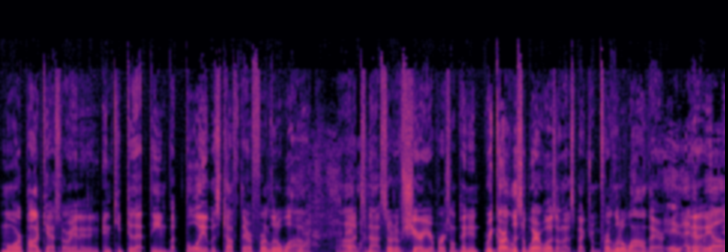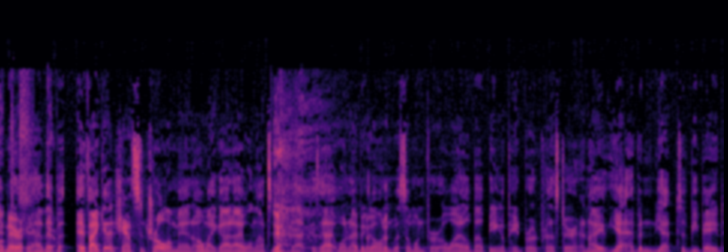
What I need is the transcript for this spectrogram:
more podcast oriented, and, and keep to that theme. But boy, it was tough there for a little while. uh, to not sort of share your personal opinion, regardless of where it was on that spectrum. For a little while there, I I think uh, we all it America just- had that, yeah. but if I get a chance to troll a man, oh my god, I will not stop Yeah. that because that one I've been going with someone for a while about being a paid protester, and I yet have been yet to be paid.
